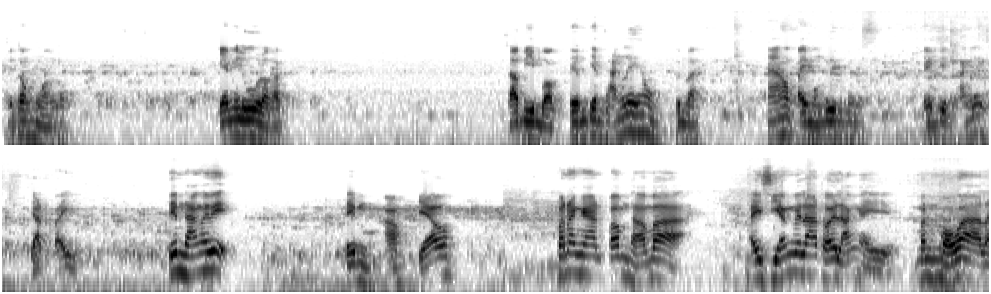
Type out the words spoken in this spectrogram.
ไม่ต้องห่วงครับแกไม่รู้หรอกครับ สาวบีมบอกเติมเต็มถังเลยเฮ้าคุณว่าหาเข้าไปมองอื่นเพิ่นเติมเต็มถังเลย จัดไป เต็มถังไหมพี่ เต็ม เอาเดี๋ยว พนักงานปั๊มถามว่า ไอเสียงเวลาถอยหลังไอมันบอกว่าอะไร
